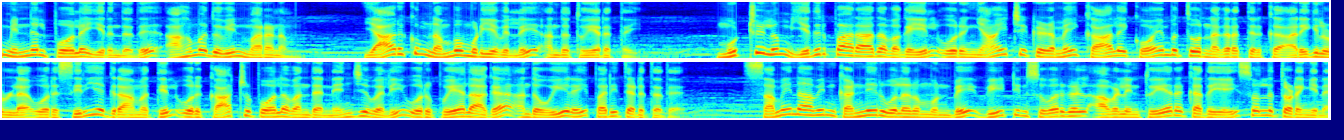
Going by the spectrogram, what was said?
மின்னல் போல இருந்தது அகமதுவின் மரணம். யாருக்கும் நம்ப முடியவில்லை அந்த துயரத்தை. முற்றிலும் எதிர்பாராத வகையில் ஒரு ஞாயிற்றுக்கிழமை காலை கோயம்புத்தூர் நகரத்திற்கு அருகிலுள்ள ஒரு சிறிய கிராமத்தில் ஒரு காற்று போல வந்த நெஞ்சுவலி ஒரு புயலாக அந்த உயிரை பறித்தெடுத்தது. சமைனாவின் கண்ணீர் உலரும் முன்பே வீட்டின் சுவர்கள் அவளின் துயரக் கதையை சொல்லத் தொடங்கின.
